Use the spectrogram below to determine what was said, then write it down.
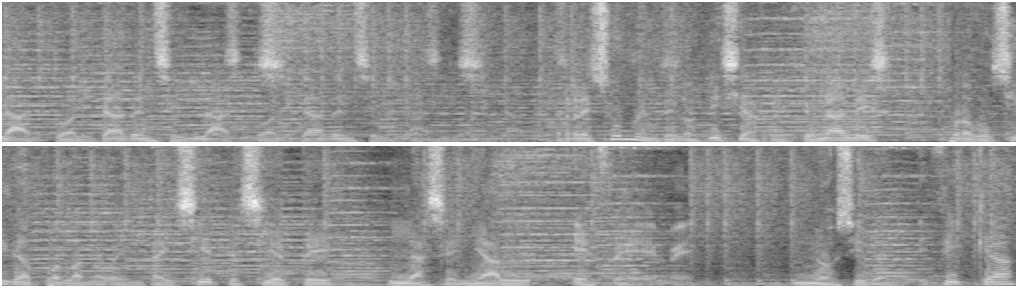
La actualidad en síntesis. La actualidad en síntesis. Resumen de noticias regionales producida por la 977 La Señal FM. Nos identifica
